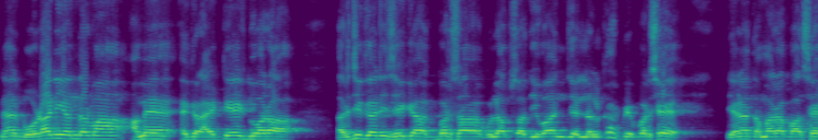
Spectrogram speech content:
ને બોડાની અંદરમાં અમે એક આઈટીઆઈ દ્વારા અરજી કરી છે કે અકબર શાહ ગુલાબ શાહ દિવાન જે લલકાર પેપર છે, તેણે તમારા પાસે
